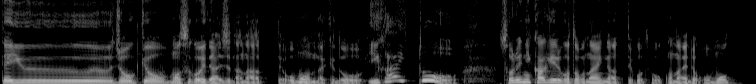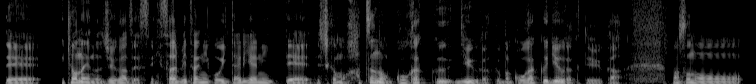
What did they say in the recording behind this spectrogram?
ていう状況もすごい大事だなって思うんだけど意外とそれに限ることもないなってことをこの間思って去年の10月ですね、久々にこうイタリアに行って、しかも初の語学留学、まあ、語学留学というか、まあ、その、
